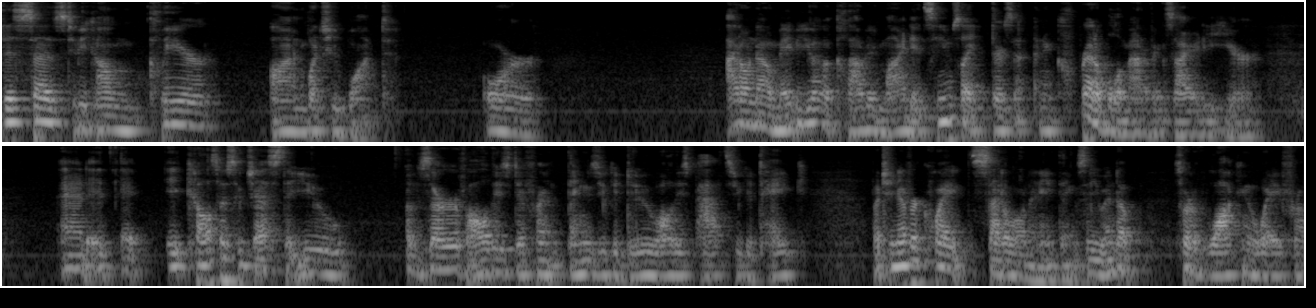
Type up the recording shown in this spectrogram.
This says to become clear on what you want, or I don't know, maybe you have a clouded mind. It seems like there's an incredible amount of anxiety here and it, it, it could also suggest that you observe all these different things you could do, all these paths you could take, but you never quite settle on anything. So you end up sort of walking away from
